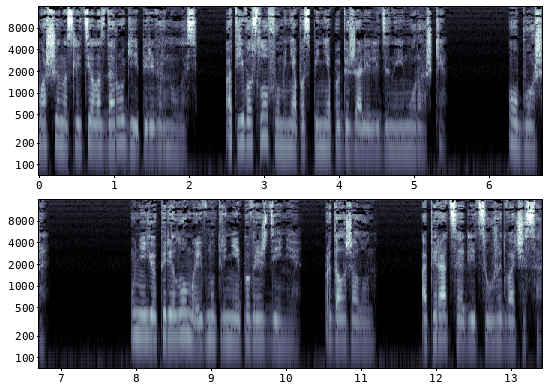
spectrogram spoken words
Машина слетела с дороги и перевернулась. От его слов у меня по спине побежали ледяные мурашки. «О, Боже!» «У нее переломы и внутренние повреждения», — продолжал он. «Операция длится уже два часа».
